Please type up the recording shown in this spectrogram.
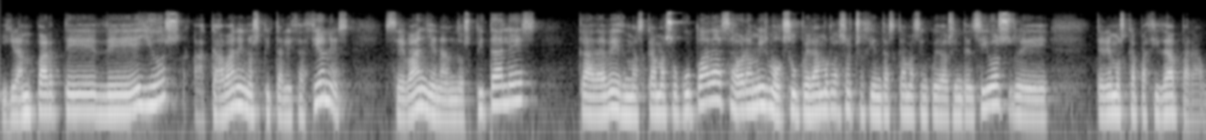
y gran parte de ellos acaban en hospitalizaciones. Se van llenando hospitales, cada vez más camas ocupadas. Ahora mismo superamos las 800 camas en cuidados intensivos. Eh, tenemos capacidad para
